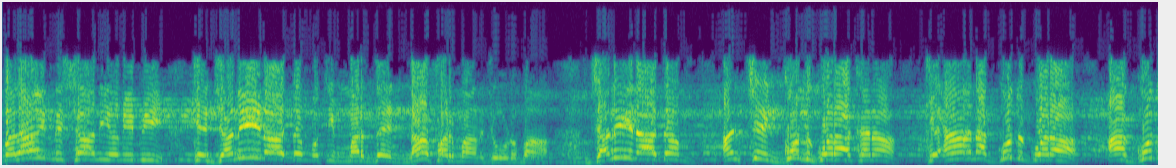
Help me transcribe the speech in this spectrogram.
بلائی نشانی ہمیں بھی کہ جنین آدم متی مرد نافرمان جوڑ با جنین آدم انچے گند گورا کنا کہ آنا گد گورا، آ گد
